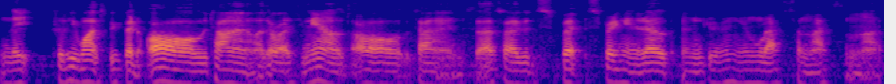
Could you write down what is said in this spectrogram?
because he wants to be fed all the time. Otherwise, he meows all the time. So that's why I've been sp- spreading it out and giving him less and less and less.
